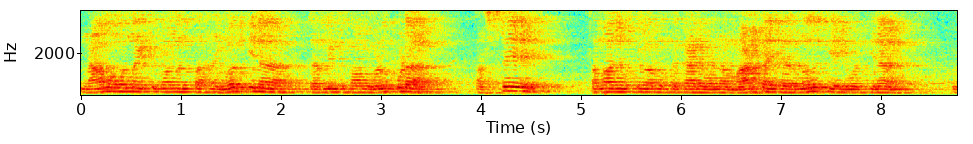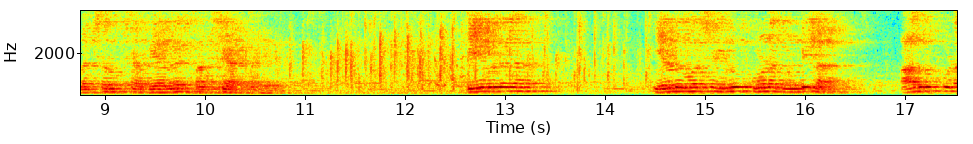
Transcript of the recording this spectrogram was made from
ನಾಮವನ್ನು ಇಟ್ಟುಕೊಂಡಂತಹ ಇವತ್ತಿನ ಚರ್ಲಿಂಗ ಸ್ವಾಮಿಗಳು ಕೂಡ ಅಷ್ಟೇ ಸಮಾಜಮುಖಿಯಾದಂತಹ ಕಾರ್ಯವನ್ನ ಮಾಡ್ತಾ ಇದ್ದಾರೆ ಅನ್ನೋದಕ್ಕೆ ಇವತ್ತಿನ ಲಕ್ಷ ವೃಕ್ಷ ಅಭಿಯಾನವೇ ಸಾಕ್ಷಿ ಆಗ್ತಾ ಇದೆ. ಕೇವಲ ಎರಡು ವರ್ಷ ಇನ್ನೂ ಪೂರ್ಣಗೊಂಡಿಲ್ಲ. ಆದರೂ ಕೂಡ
